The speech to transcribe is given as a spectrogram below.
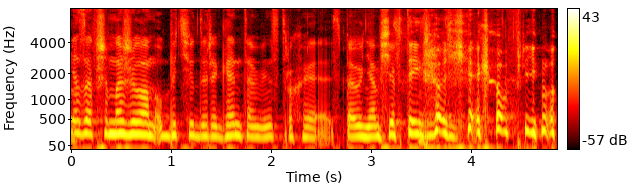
Ja zawsze marzyłam o byciu dyrygentem, więc trochę spełniam się w tej roli jako primo.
